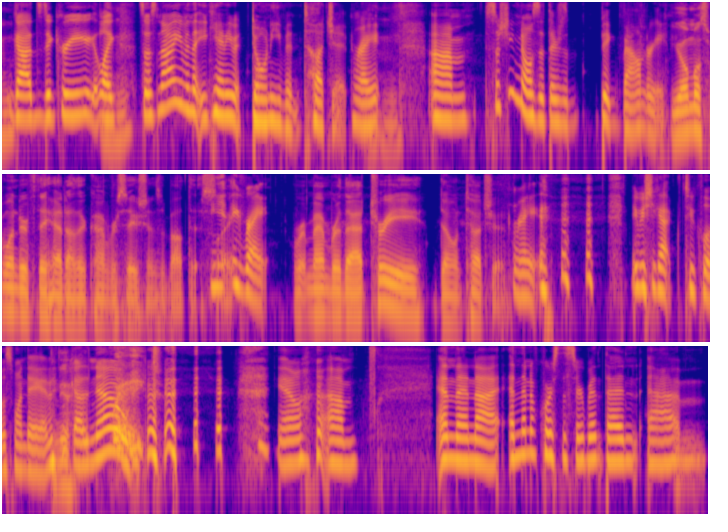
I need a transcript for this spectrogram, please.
Mhm. God's decree. Like Mhm. so it's not even that you can't even don't even touch it, right? Mhm. Um so she knows that there's a big boundary. You almost wonder if they had other conversations about this. Like, right, remember that tree, don't touch it. right. Maybe she got too close one day and Yeah. got no. You know, um and then uh and then of course the serpent then um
